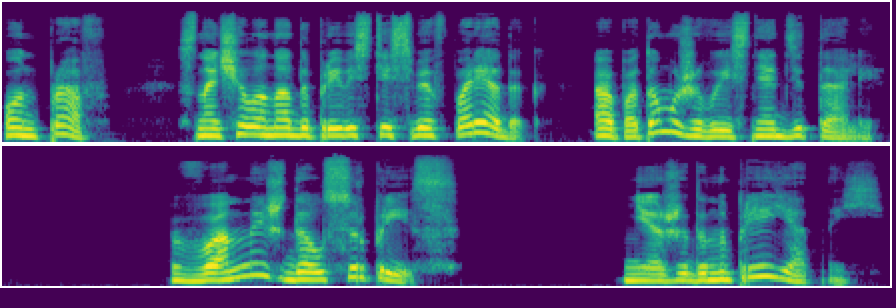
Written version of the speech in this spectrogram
Он прав. Сначала надо привести себя в порядок, а потом уже выяснять детали. В ванной ждал сюрприз. Неожиданно приятный.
